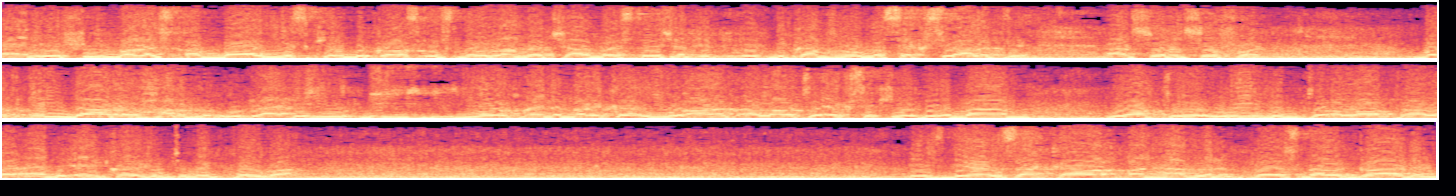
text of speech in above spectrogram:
And if he molests a boy, he is killed because it's no longer child molestation, it, it becomes homosexuality, and so on and so forth. But in Dar al-Harb, like the, the, Europe and America, you are not allowed to execute the Imam. You have to leave him to Allah Ta'ala and encourage him to make tawbah. Is there zakah on having a personal garden?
